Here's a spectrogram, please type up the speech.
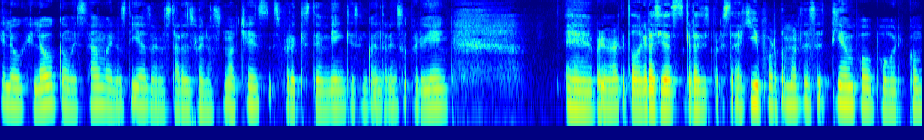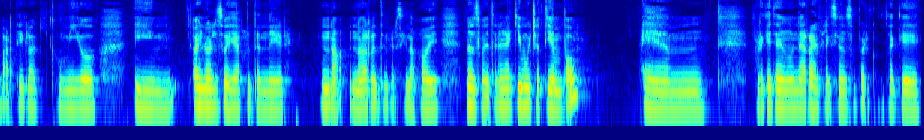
Hello, hello, ¿cómo están? Buenos días, buenas tardes, buenas noches. Espero que estén bien, que se encuentren súper bien. Eh, primero que todo, gracias, gracias por estar aquí, por tomarte ese tiempo, por compartirlo aquí conmigo. Y hoy no les voy a retener, no, no a retener, sino hoy no les voy a tener aquí mucho tiempo. Em, porque tengo una reflexión súper corta que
